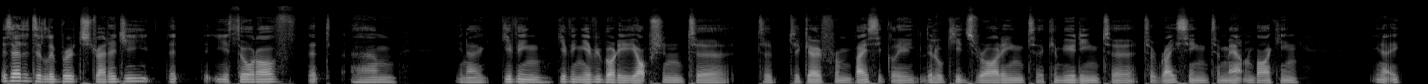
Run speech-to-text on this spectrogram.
Is that a deliberate strategy that, that you thought of that um, you know giving giving everybody the option to to, to go from basically little kids riding to commuting to, to racing to mountain biking? You know, it,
